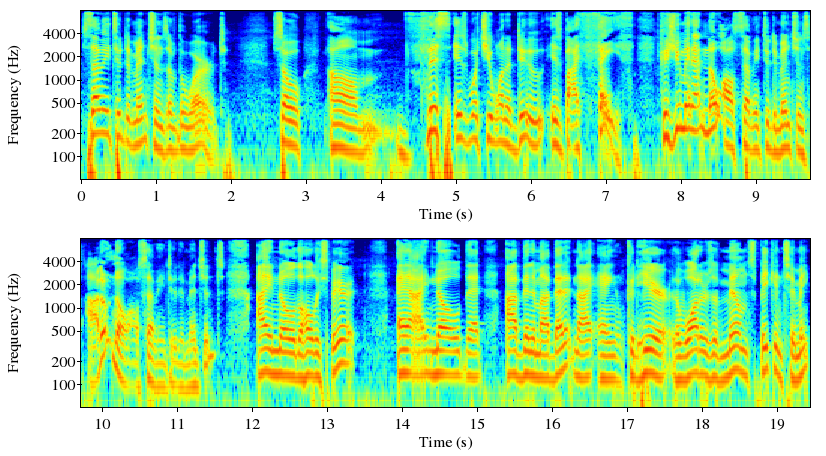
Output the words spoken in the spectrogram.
72 dimensions of the word. So um, this is what you want to do is by faith because you may not know all 72 dimensions. I don't know all 72 dimensions. I know the Holy Spirit. And I know that I've been in my bed at night and could hear the waters of Mem speaking to me.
